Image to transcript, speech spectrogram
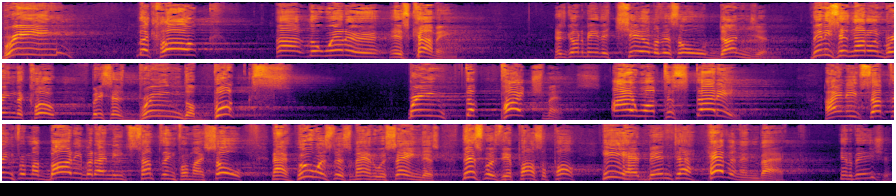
Bring the cloak. Uh, the winter is coming. There's going to be the chill of this old dungeon. Then he says, not only bring the cloak, but he says, bring the books. Bring the parchments. I want to study. I need something for my body, but I need something for my soul. Now, who was this man who was saying this? This was the Apostle Paul. He had been to heaven and back in a vision.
